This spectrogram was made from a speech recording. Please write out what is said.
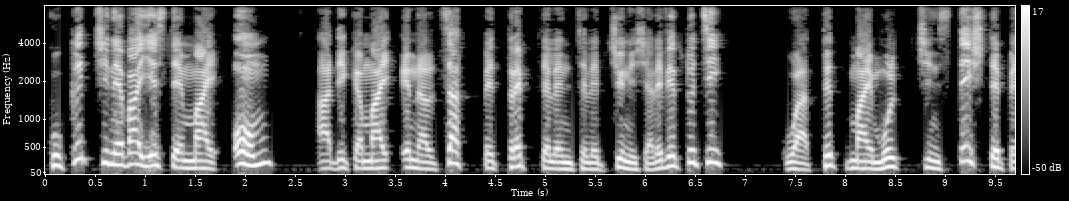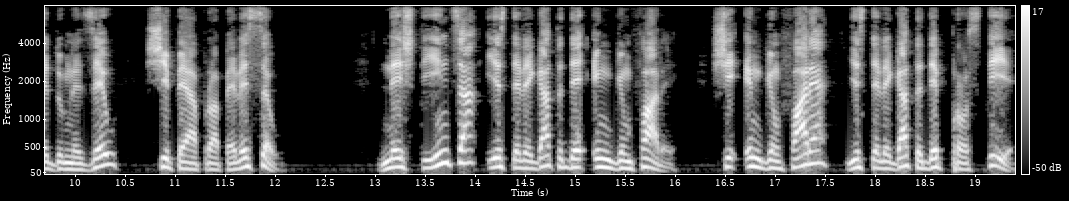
Cu cât cineva este mai om, adică mai înălțat pe treptele înțelepciunii și ale virtuții, cu atât mai mult cinstește pe Dumnezeu și pe aproapele său. Neștiința este legată de îngânfare și îngânfarea este legată de prostie.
